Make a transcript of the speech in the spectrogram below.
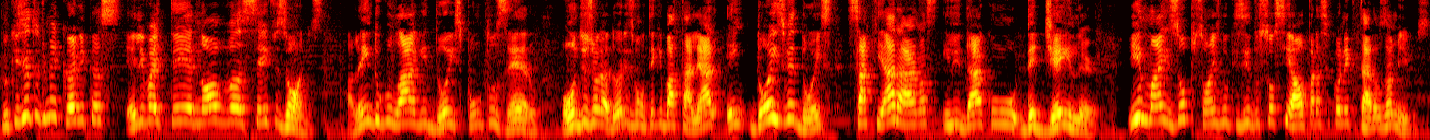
No quesito de mecânicas, ele vai ter novas safe zones, além do Gulag 2.0, onde os jogadores vão ter que batalhar em 2v2, saquear armas e lidar com o The Jailer, e mais opções no quesito social para se conectar aos amigos.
